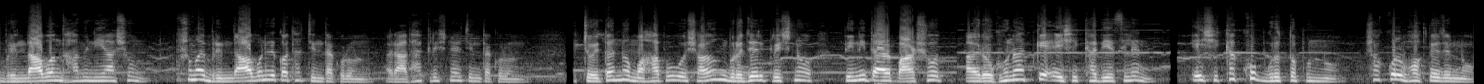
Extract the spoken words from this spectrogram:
বৃন্দাবন ধামে নিয়ে আসুন। সময় বৃন্দাবনের কথা চিন্তা করুন রাধা কৃষ্ণের চিন্তা করুন। চৈতন্য মহাপ্রভু স্বয়ং ব্রজের কৃষ্ণ, তিনি তার পার্শ্বদ রঘুনাথকে এই শিক্ষা দিয়েছিলেন। এই শিক্ষা খুব গুরুত্বপূর্ণ। সকল ভক্তের জন্য।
